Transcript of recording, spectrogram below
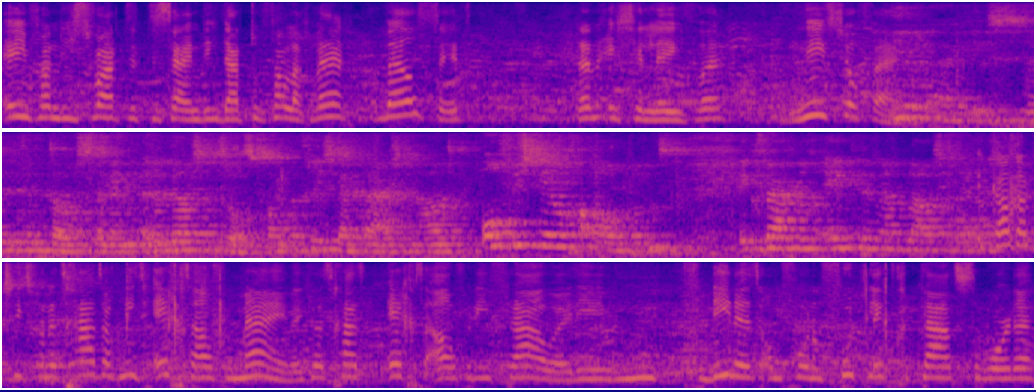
een van die zwarte te zijn die daar toevallig weg, wel zit, dan is je leven niet zo fijn. Hierbij is de tentoonstelling Rebelse Trots van Patricia Kaarsenhout officieel geopend. Ik vraag nog één keer een applaus voor. Ik had ook zoiets van, het gaat ook niet echt over mij. Weet je? Het gaat echt over die vrouwen. Die verdienen het om voor een voetlicht geplaatst te worden.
